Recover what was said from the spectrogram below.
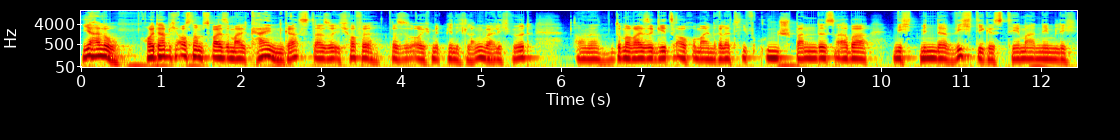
Ja, hallo. Heute habe ich ausnahmsweise mal keinen Gast, also ich hoffe, dass es euch mit mir nicht langweilig wird. Dummerweise geht es auch um ein relativ unspannendes, aber nicht minder wichtiges Thema, nämlich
